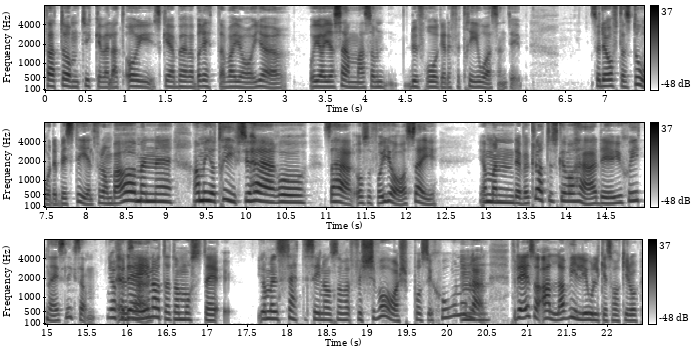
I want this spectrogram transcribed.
För att de tycker väl att oj, ska jag behöva berätta vad jag gör? Och jag gör samma som du frågade för tre år sedan typ. Så det är oftast då det blir stelt för de bara, ja ah, men, ja men jag trivs ju här och så här. Och så får jag säga, ja men det är väl klart du ska vara här, det är ju skitnice liksom. Ja, för det är ju något att de måste ja, men sätta sig i någon här försvarsposition Mm. ibland. För det är så, alla vill ju olika saker och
